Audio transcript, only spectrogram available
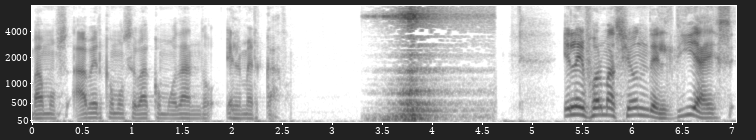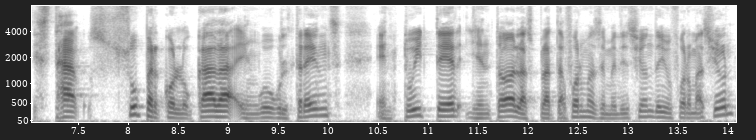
Vamos a ver cómo se va acomodando el mercado. Y la información del día es, está súper colocada en Google Trends, en Twitter y en todas las plataformas de medición de información.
